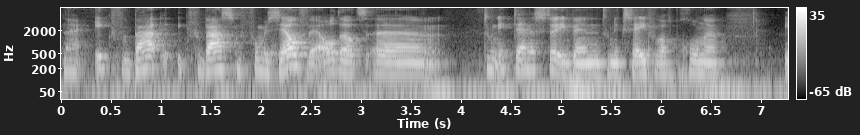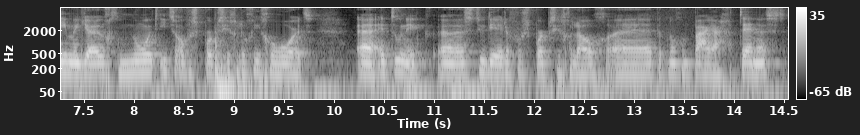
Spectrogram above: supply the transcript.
nou, ik, verba ik verbaas me voor mezelf wel dat eh, toen ik tenniste, ik ben toen ik zeven was begonnen in mijn jeugd, nooit iets over sportpsychologie gehoord. Eh, en toen ik eh, studeerde voor sportpsycholoog, eh, heb ik nog een paar jaar getennist.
